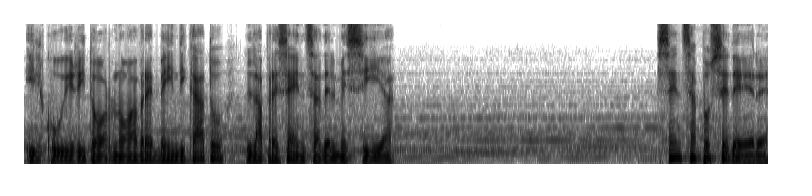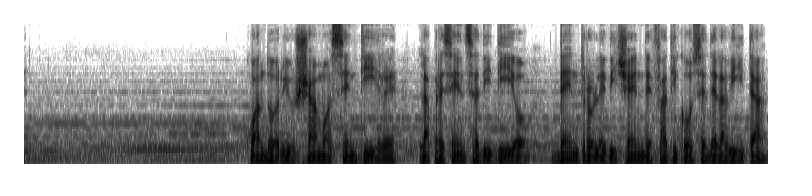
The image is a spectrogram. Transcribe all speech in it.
il cui ritorno avrebbe indicato la presenza del Messia. Senza possedere quando riusciamo a sentire la presenza di Dio dentro le vicende faticose della vita,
